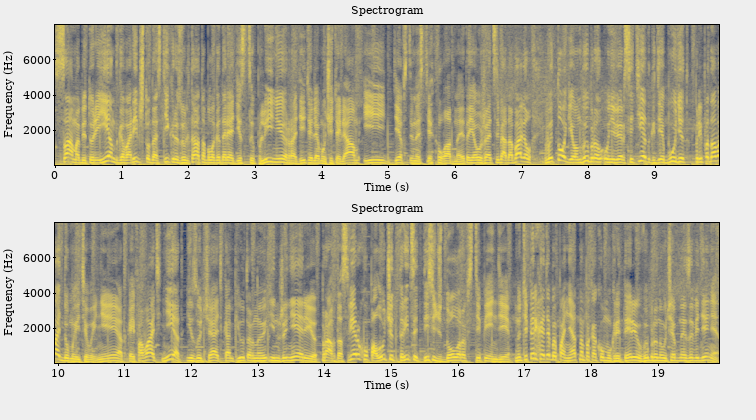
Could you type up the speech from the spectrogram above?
Сам абитуриент говорит, что достиг результата благодаря дисциплине, родителям, учителям и девственности. Ладно, это я уже от себя добавил. В итоге он выбрал университет, где будет преподавать, думаете вы? Нет, кайфовать? Нет, изучать компьютерную инженерию. Правда, сверху получит 30 тысяч долларов стипендии. Но теперь хотя бы понятно, по какому критерию выбрано учебное заведение.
